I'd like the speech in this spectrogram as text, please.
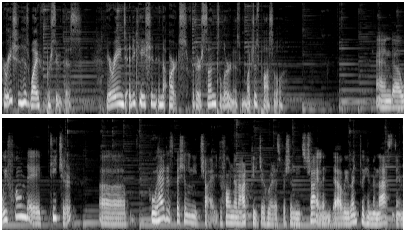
Harish and his wife pursued this. They arranged education in the arts for their son to learn as much as possible. And uh, we found a teacher uh, who had a special needs child. We found an art teacher who had a special needs child, and uh, we went to him and asked him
